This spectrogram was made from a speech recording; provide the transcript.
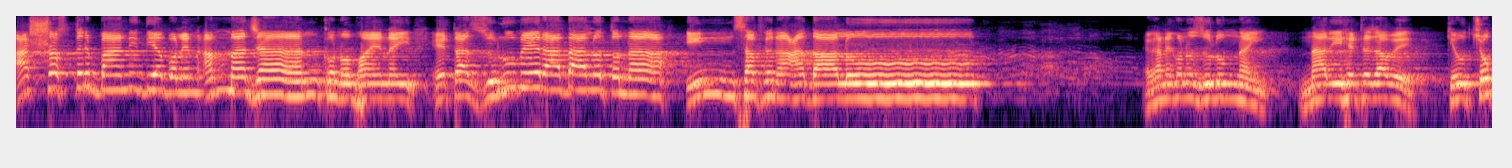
আশ্বস্তের বাণী দিয়ে বলেন, আম্মা যান কোনো ভয় নাই। এটা জুলুমের আদালত না, ইনসাফের আদালত। এখানে কোনো জুলুম নাই। নারী হেঁটে যাবে, কেউ চোখ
